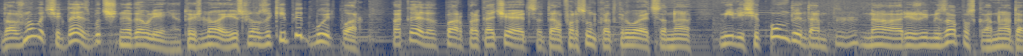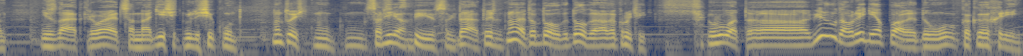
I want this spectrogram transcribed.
должно быть всегда избыточное давление. То есть, ну, если он закипит, будет пар. Пока этот пар прокачается, там форсунка открывается на миллисекунды, там на режиме запуска она там, не знаю, открывается на 10 миллисекунд. Ну, то есть, ну, совсем... Да, то есть, ну, это долго, долго надо крутить. Вот. э, Вижу, давление падает. Думаю, какая хрень.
